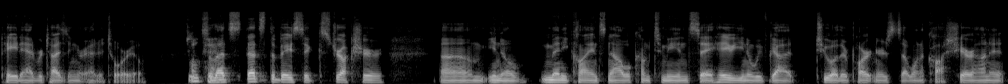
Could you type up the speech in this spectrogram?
paid advertising or editorial. Okay. So that's that's the basic structure. Um, you know, many clients now will come to me and say, "Hey, you know, we've got two other partners that want to cost share on it."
